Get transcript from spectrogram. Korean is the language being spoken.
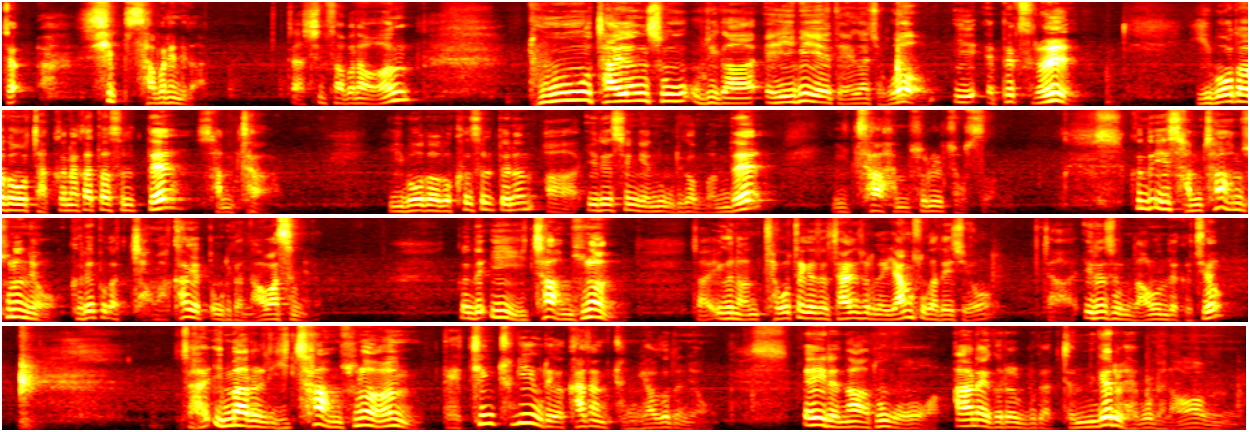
자, 14번입니다. 자, 14번은 두 자연수 우리가 A, B에 대해 가지고 이 fx를 2보다도 작거나 같았을 때 3차, 2보다도 컸을 때는 아, 이래 생긴 우리가 뭔데 2차 함수를 줬어. 근데 이 3차 함수는요, 그래프가 정확하게 또 우리가 나왔습니다. 근데 이 2차 함수는 자, 이거는 최고책에서 자연수가 양수가 되죠. 자, 이런 식으로 나오는데, 그죠? 자, 이 말을 2차 함수는 대칭 축이 우리가 가장 중요하거든요. A를 놔두고 안에 그를 우리가 전개를 해보면은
